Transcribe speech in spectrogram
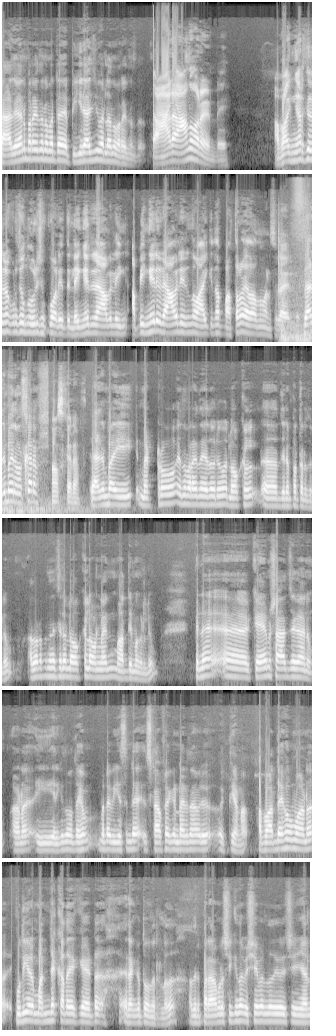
ഷാജഹാൻ പറയുന്നുണ്ട് മറ്റേ പി രാജീവ് അല്ലാന്ന് പറയുന്നുണ്ട്. ആരാന്ന് പറയണ്ടേ? അപ്പൊ ഇങ്ങനെ ഇതിനെക്കുറിച്ചൊന്നും ഒരു ചുക്കും അറിയത്തില്ല. ഇങ്ങനെ രാവിലെ അപ്പൊ ഇങ്ങനെ രാവിലെ ഇരുന്ന് വായിക്കുന്ന പത്രം ഏതാന്ന് മനസ്സിലായല്ലോ. രാജൻഭായി നമസ്കാരം. നമസ്കാരം. രാജൻഭായി മെട്രോ എന്ന് പറയുന്ന ഏതൊരു ലോക്കൽ ദിനപത്രത്തിലും അതോടൊപ്പം തന്നെ ചില ലോക്കൽ ഓൺലൈൻ മാധ്യമങ്ങളിലും പിന്നെ കെ എം ഷാജഹാനും ആണ് ഈ എനിക്ക് തോന്നുന്നു അദ്ദേഹം മറ്റേ വി എസിന്റെ സ്റ്റാഫിലൊക്കെ ഉണ്ടായിരുന്ന ഒരു വ്യക്തിയാണ്. അപ്പോൾ അദ്ദേഹവുമാണ് പുതിയൊരു മഞ്ഞക്കഥയൊക്കെ ആയിട്ട് രംഗത്ത് വന്നിട്ടുള്ളത്. അതിൽ പരാമർശിക്കുന്ന വിഷയം എന്ന് ചോദിച്ചു കഴിഞ്ഞാൽ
